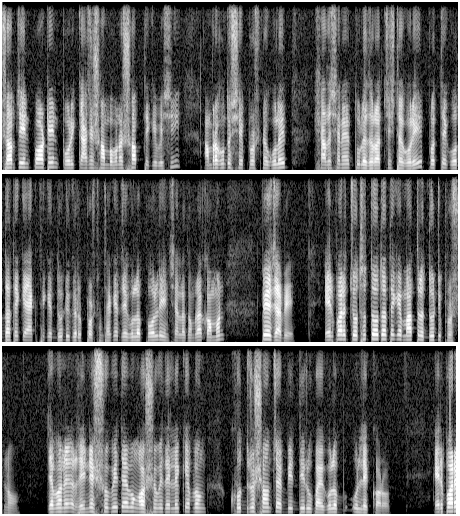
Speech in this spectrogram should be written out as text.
সবচেয়ে ইম্পর্টেন্ট পরীক্ষা আসার সম্ভাবনা সব থেকে বেশি, আমরা কিন্তু সেই প্রশ্নগুলোই সাজেশনে তুলে ধরার চেষ্টা করি। প্রত্যেক অধ্যায় থেকে এক থেকে দুটি করে প্রশ্ন থাকে, যেগুলো পড়লে ইনশাল্লাহ তোমরা কমন পেয়ে যাবে। এরপরে চতুর্থ অধ্যায় থেকে মাত্র দুটি প্রশ্ন। যেমন ঋণের সুবিধা এবং অসুবিধা লেখো এবং ক্ষুদ্র সঞ্চয় বৃদ্ধির উপায়গুলো উল্লেখ করো। এরপরে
